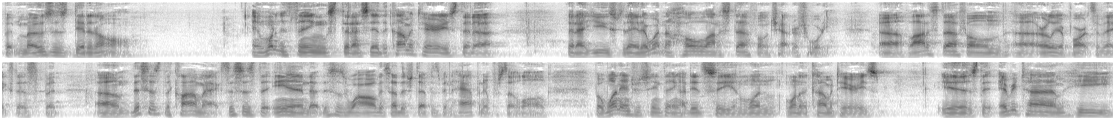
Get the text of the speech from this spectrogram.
But Moses did it all. And one of the things that I said, the commentaries that, uh, that I used today, there wasn't a whole lot of stuff on chapter 40. Uh, a lot of stuff on uh, earlier parts of Exodus, but um, this is the climax. This is the end. This is why all this other stuff has been happening for so long. But one interesting thing I did see in one, one of the commentaries is that every time he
